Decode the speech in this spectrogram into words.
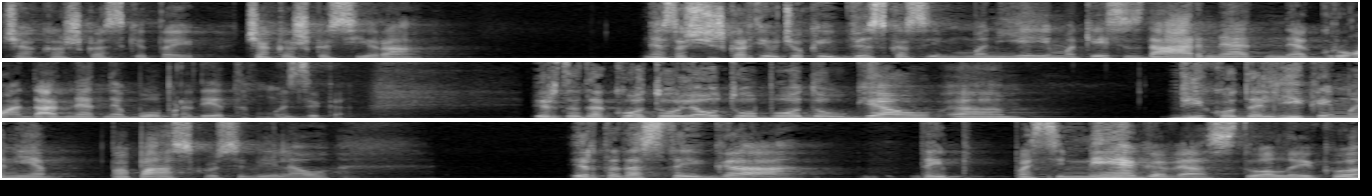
čia kažkas kitaip, čia kažkas yra. Nes aš iškart jaučiau, kai viskas man jie ima keisis, dar net negroja, dar net nebuvo pradėta muzika. Ir tada kuo toliau, tuo buvo daugiau, vyko dalykai, man jie papasakosiu vėliau. Ir tada staiga, taip pasimėgavęs tuo laiku,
